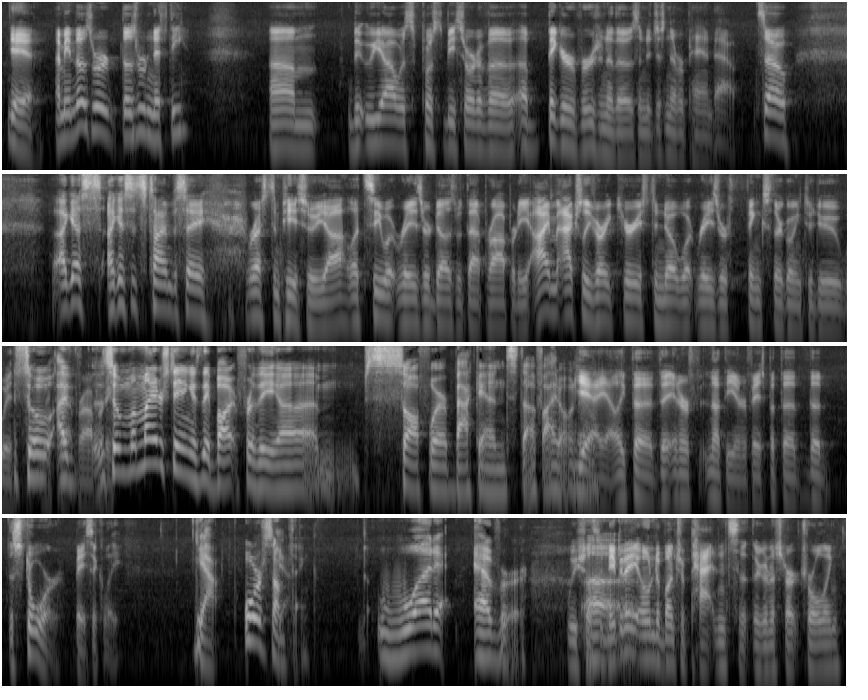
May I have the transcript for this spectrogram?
Yeah, yeah. I mean, those were those were nifty. Um, the Ouya was supposed to be sort of a, a bigger version of those, and it just never panned out. So, I guess I guess it's time to say rest in peace, Ouya. Let's see what Razer does with that property. I'm actually very curious to know what Razer thinks they're going to do with, So with that I property. so my my understanding is they bought it for the um, software backend stuff. I don't know. yeah, yeah, like the the interf- not the interface, but the the the store basically. Yeah. Or something. Whatever. We shall see. Maybe Uh, they owned a bunch of patents that they're going to start trolling.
